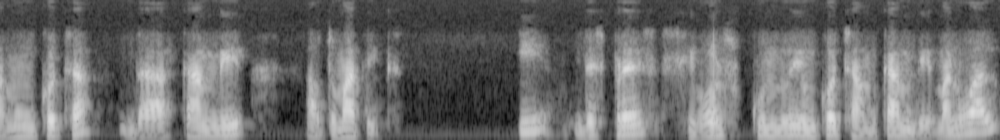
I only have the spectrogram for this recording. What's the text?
amb un cotxe de canvi automàtic. I després, si vols conduir un cotxe amb canvi manual,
